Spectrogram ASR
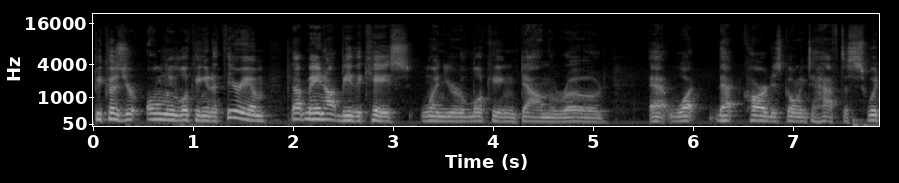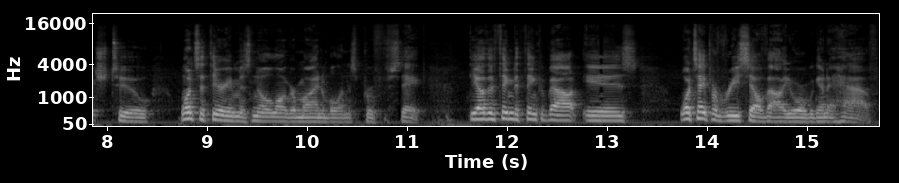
because you're only looking at Ethereum, that may not be the case when you're looking down the road at what that card is going to have to switch to once Ethereum is no longer mineable and is proof of stake. The other thing to think about is what type of resale value are we going to have?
